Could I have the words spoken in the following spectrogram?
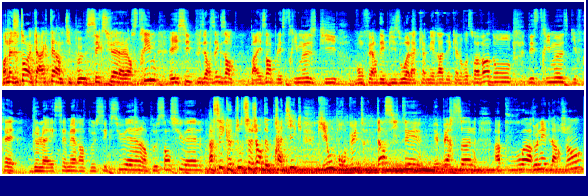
En ajoutant un caractère un petit peu sexuel à leur stream, et ici plusieurs exemples. Par exemple, les streameuses qui vont faire des bisous à la caméra dès qu'elles reçoivent un don, des streameuses qui feraient de la SMR un peu sexuelle, un peu sensuelle, ainsi que tout ce genre de pratiques qui ont pour but d'inciter des personnes à pouvoir donner de l'argent,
